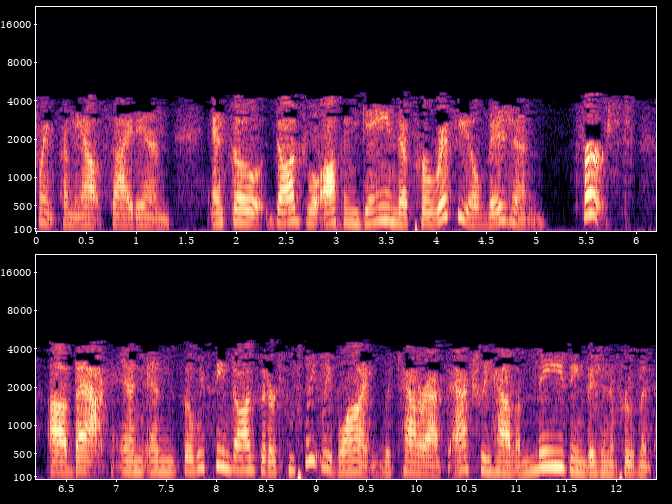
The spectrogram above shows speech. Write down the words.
shrink from the outside in. And so dogs will often gain their peripheral vision first uh, back. And and so we've seen dogs that are completely blind with cataracts actually have amazing vision improvements.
